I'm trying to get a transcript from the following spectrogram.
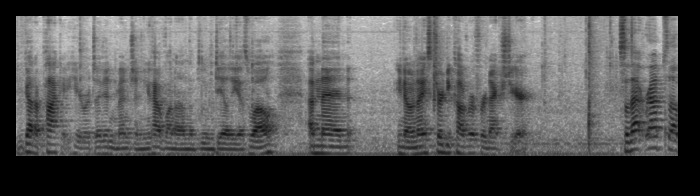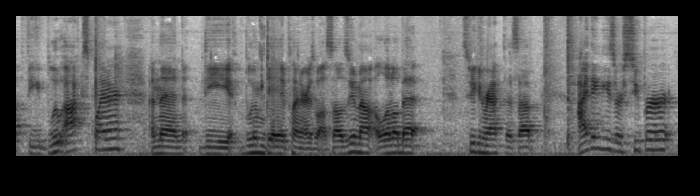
you've got a pocket here, which I didn't mention. You have one on the Bloom Daily as well. And then, you know, nice sturdy cover for next year. So that wraps up the Blue Ox planner and then the Bloom Daily planner as well. So I'll zoom out a little bit so we can wrap this up. I think these are super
